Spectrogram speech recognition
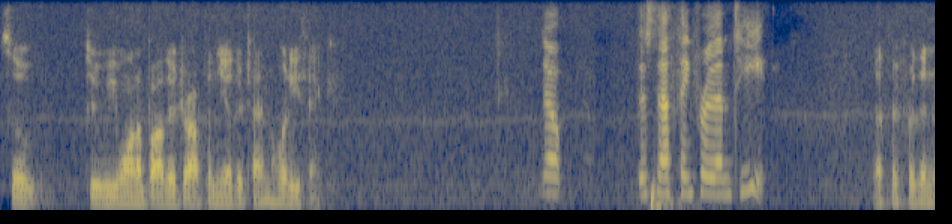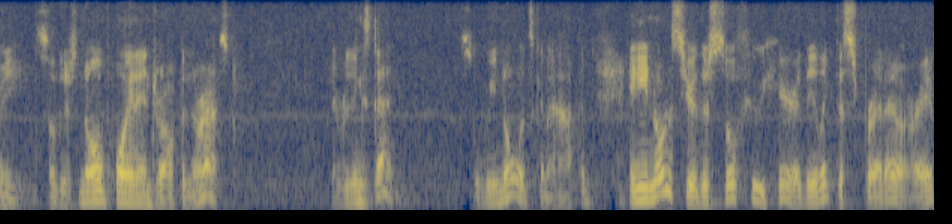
So do we want to bother dropping the other 10? What do you think? Nope. There's nothing for them to eat. Nothing for them to eat. So there's no point in dropping the rest. Everything's dead. So we know what's going to happen. And you notice here, there's so few here. They like to spread out, right?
